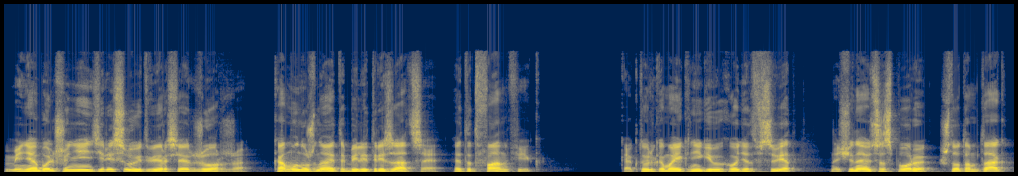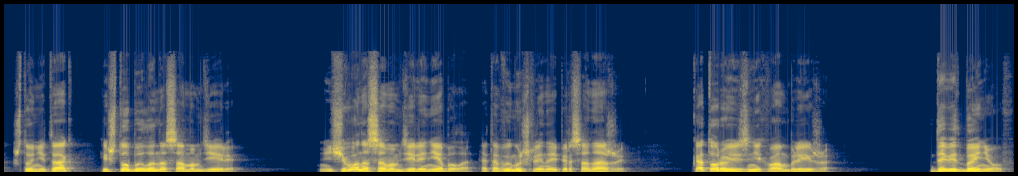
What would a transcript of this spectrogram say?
«меня больше не интересует версия Джорджа. Кому нужна эта билетризация, этот фанфик?» Как только мои книги выходят в свет, начинаются споры, что там так, что не так и что было на самом деле. Ничего на самом деле не было, это вымышленные персонажи. Которые из них вам ближе? Дэвид Бенниофф.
